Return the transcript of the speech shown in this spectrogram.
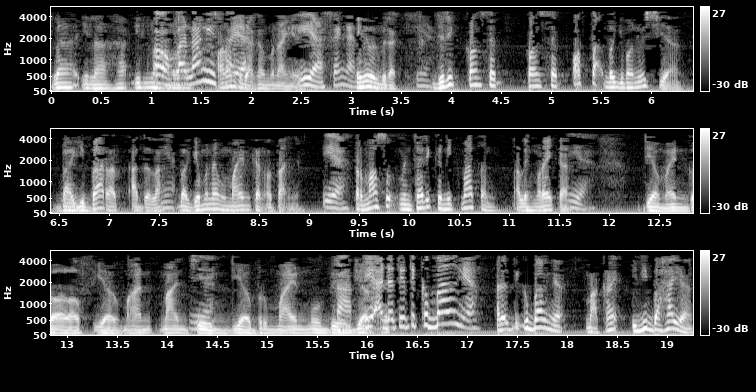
La ilaha illallah. Oh, nangis Orang saya. tidak akan menangis. Iya, saya enggak. Ini berbeda. Iya. Jadi konsep konsep otak bagi manusia, bagi barat adalah iya. bagaimana memainkan otaknya. Iya. Termasuk mencari kenikmatan oleh mereka. Iya. Dia main golf, dia man, mancing, iya. dia bermain mobil, Tapi dia ada titik kebalnya. Ada titik kebalnya. Maka ini bahaya.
